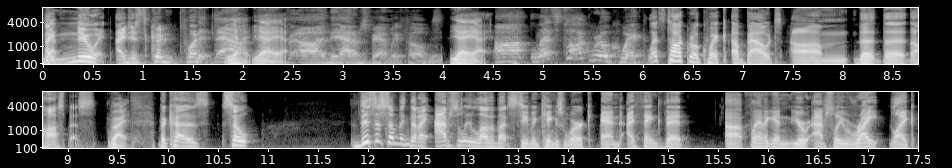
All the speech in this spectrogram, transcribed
I knew it. I just couldn't put it down. Yeah, yeah, yeah. Uh, the Addams Family films. Yeah, yeah, Uh, let's talk real quick. Let's talk real quick about um the the the hospice right. because so this is something that I absolutely love about Stephen King's work, and I think that uh, Flanagan, you're absolutely right. Like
